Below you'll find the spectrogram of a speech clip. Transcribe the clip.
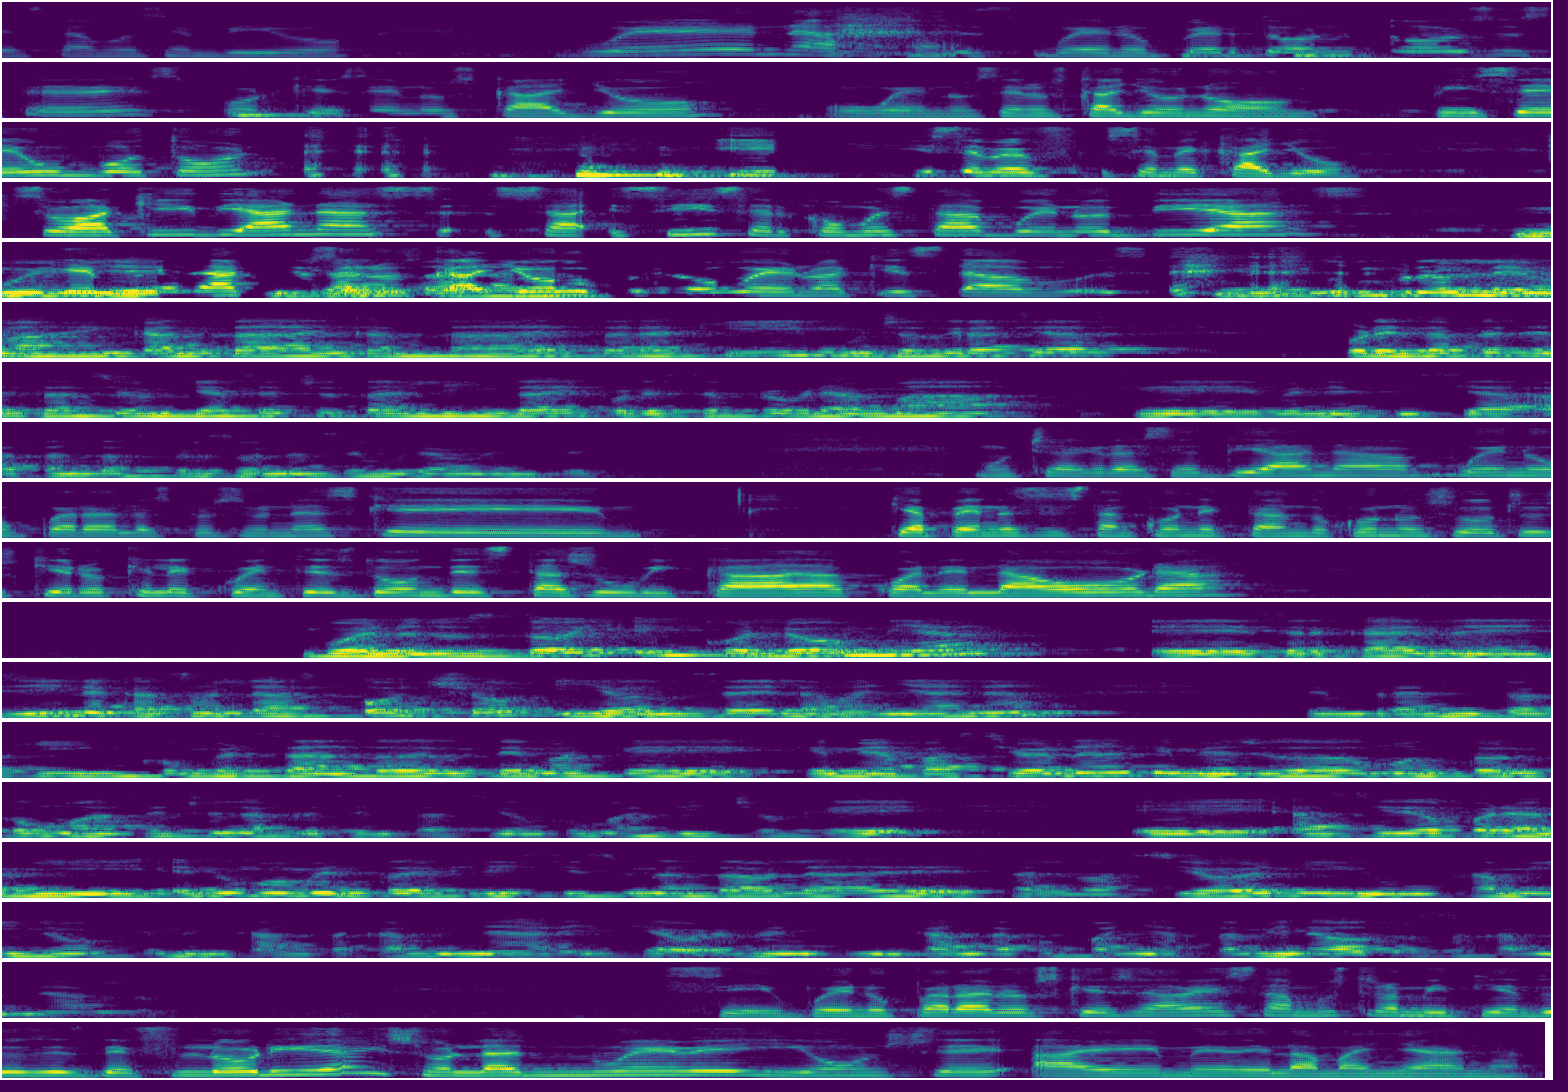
ya estamos en vivo. Buenas. Bueno, perdón todos ustedes porque se nos cayó, o bueno, se nos cayó, no, pisé un botón y, se, me, se me cayó. So aquí Diana Cícer, ¿cómo estás? Buenos días. Muy Qué bien. Pena que se nos cayó, pero bueno, aquí estamos. Ningún problema, encantada, encantada de estar aquí. Muchas gracias por esa presentación que has hecho tan linda y por este programa que beneficia a tantas personas seguramente. Muchas gracias, Diana. Bueno, para las personas que, que apenas están conectando con nosotros, quiero que le cuentes dónde estás ubicada, cuál es la hora. Bueno, yo estoy en Colombia, eh, cerca de Medellín. Acá son las 8 y 11 de la mañana. Tempranito aquí conversando de un tema que, que me apasiona, que me ha ayudado un montón, como has hecho en la presentación, como has dicho que eh, ha sido para mí en un momento de crisis una tabla de salvación y un camino que me encanta caminar y que ahora me, encanta acompañar también a otros a caminarlo. Sí, bueno, para los que saben, estamos transmitiendo desde Florida y son las 9 y 11 a.m. de la mañana.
